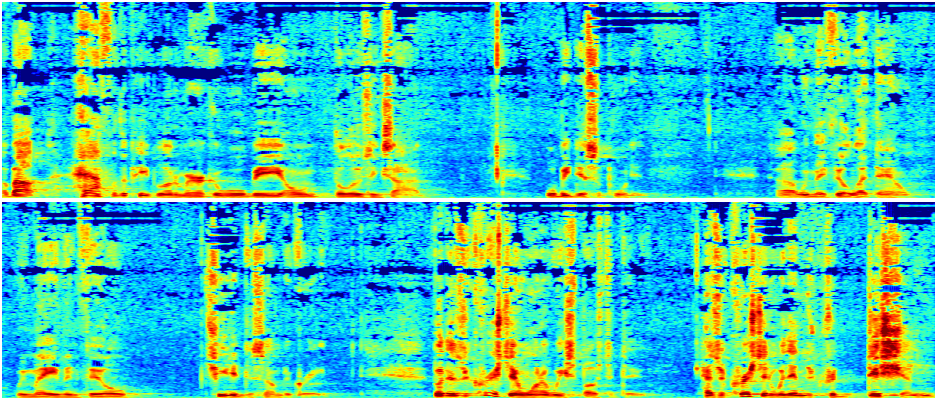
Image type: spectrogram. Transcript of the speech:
about half of the people in America will be on the losing side, will be disappointed. Uh, we may feel let down. We may even feel cheated to some degree. But as a Christian, what are we supposed to do? As a Christian within the tradition,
